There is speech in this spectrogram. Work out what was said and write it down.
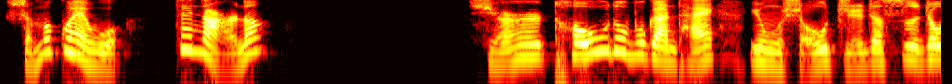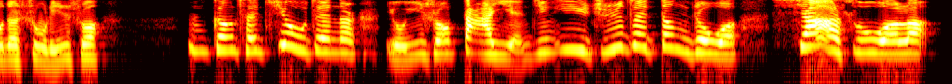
什么怪物？在哪儿呢？”雪儿头都不敢抬，用手指着四周的树林说：“刚才就在那儿，有一双大眼睛一直在瞪着我，吓死我了。”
